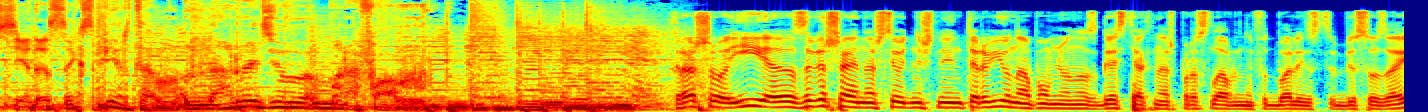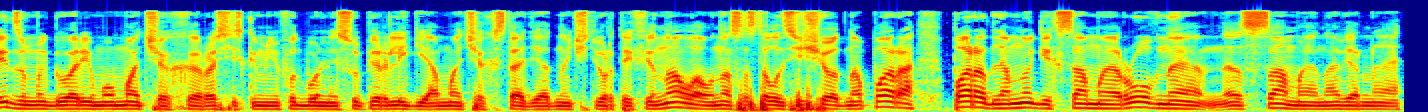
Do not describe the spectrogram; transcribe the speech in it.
Беседа с экспертом на радиомарафон. Хорошо, и э, завершая наше сегодняшнее интервью, напомню, у нас в гостях наш прославленный футболист Бесо Заидзе. Мы говорим о матчах российской мини-футбольной суперлиги, о матчах стадии 1-4 финала. У нас осталась еще одна пара. Пара для многих самая ровная, э, самая, наверное,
